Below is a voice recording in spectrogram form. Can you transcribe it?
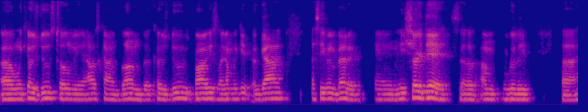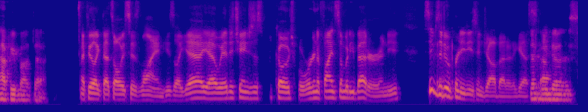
uh, when Coach Duzz told me, I was kind of bummed, but Coach Duzz probably he's like, I'm gonna get a guy that's even better, and he sure did. So I'm really uh, happy about that. I feel like that's always his line. He's like, yeah, yeah, we had to change this coach, but we're gonna find somebody better, and he seems to do a pretty decent job at it, I guess. Definitely um, does.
